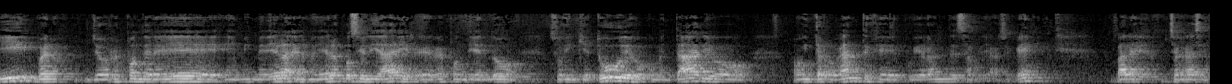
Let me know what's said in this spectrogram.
y bueno, yo responderé en, medida, en la medida de las posibilidades, iré respondiendo sus inquietudes o comentarios o, interrogantes que pudieran desarrollarse. ¿ok? Vale, muchas gracias.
